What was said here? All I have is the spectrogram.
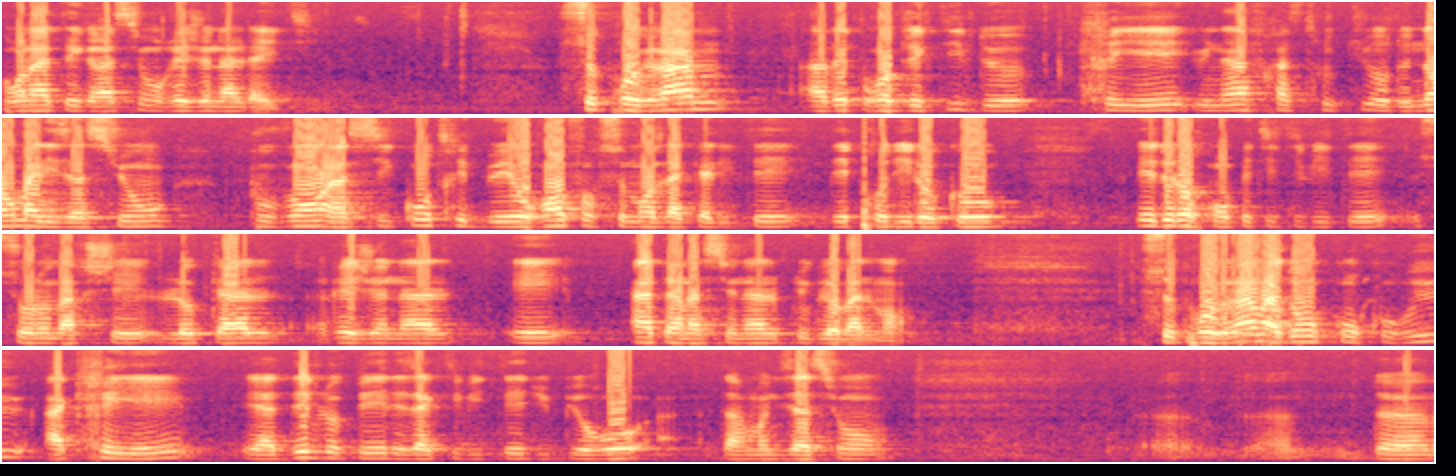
pour l'intégration régionale d'Haïti. Ce programme avait pour objectif de créer une infrastructure de normalisation pouvant ainsi contribuer au renforcement de la qualité des produits locaux et de leur compétitivité sur le marché local, régional et international plus globalement. Ce programme a donc concouru à créer et à développer les activités du Bureau d'harmonisation, euh,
